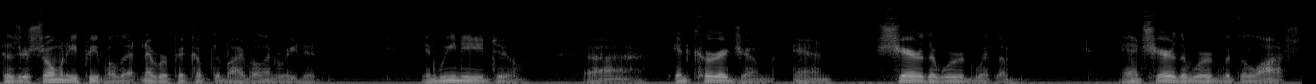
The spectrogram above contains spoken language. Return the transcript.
because there's so many people that never pick up the Bible and read it. And we need to encourage them and share the Word with them and share the Word with the lost.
